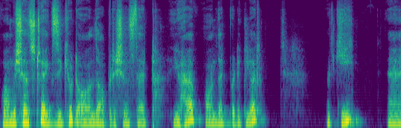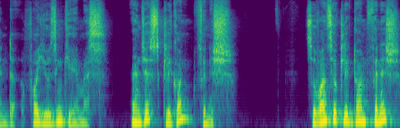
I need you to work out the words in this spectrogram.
permissions to execute all the operations that you have on that particular key and for using KMS and just click on finish. So once you clicked on finish,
